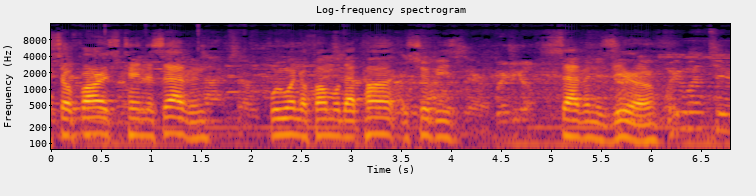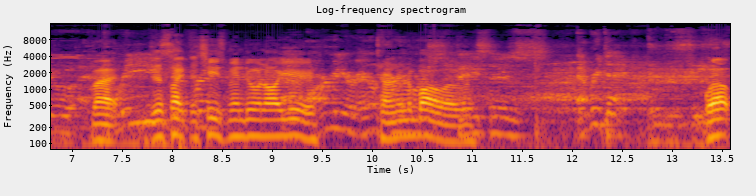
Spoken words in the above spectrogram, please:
So far, it's 10 to 7. If we wouldn't have fumbled that punt, it should be 7 to 0. But just like the Chiefs been doing all year, turning the ball over. Well,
